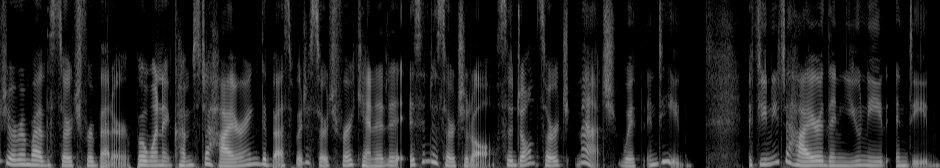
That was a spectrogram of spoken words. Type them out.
driven by the search for better, but when it comes to hiring, the best way to search for a candidate isn't to search at all. So don't search, match with Indeed. If you need to hire, then you need Indeed.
